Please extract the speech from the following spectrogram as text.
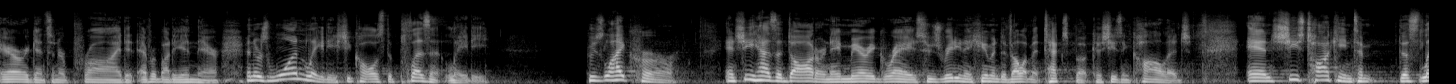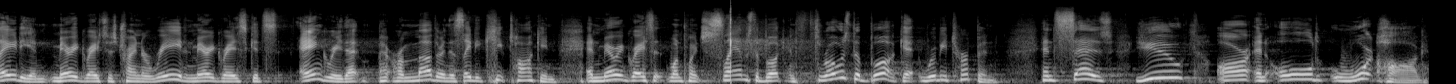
arrogance and her pride at everybody in there. And there's one lady she calls the pleasant lady who's like her. And she has a daughter named Mary Grace who's reading a human development textbook because she's in college. And she's talking to this lady, and Mary Grace is trying to read, and Mary Grace gets angry that her mother and this lady keep talking. And Mary Grace at one point slams the book and throws the book at Ruby Turpin and says, You are an old warthog.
